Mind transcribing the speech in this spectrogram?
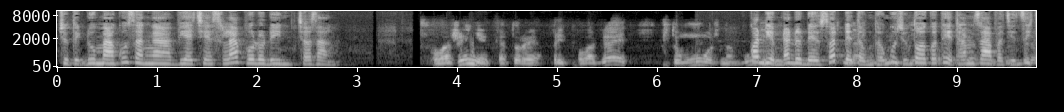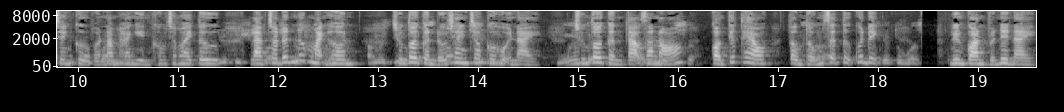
Chủ tịch Duma Quốc gia Nga Vyacheslav Volodin cho rằng Quan điểm đang được đề xuất để Tổng thống của chúng tôi có thể tham gia vào chiến dịch tranh cử vào năm 2024, làm cho đất nước mạnh hơn. Chúng tôi cần đấu tranh cho cơ hội này. Chúng tôi cần tạo ra nó. Còn tiếp theo, Tổng thống sẽ tự quyết định. Liên quan vấn đề này,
